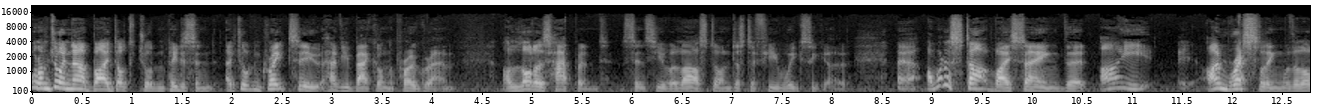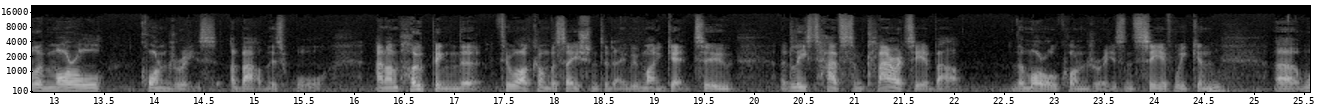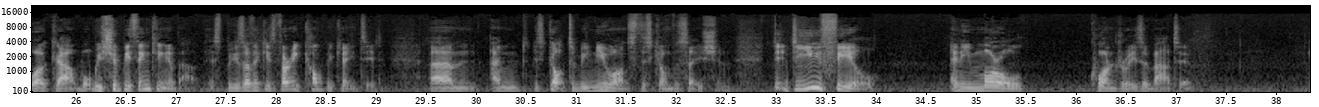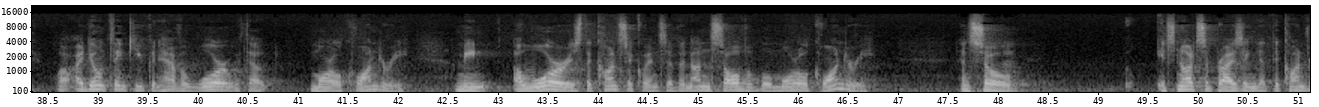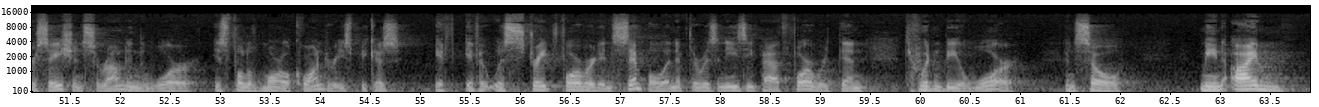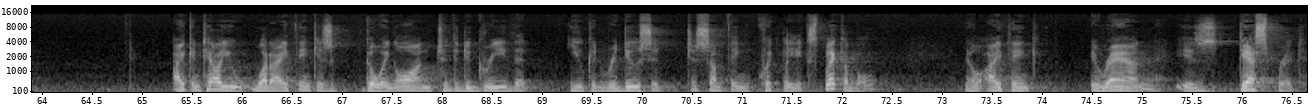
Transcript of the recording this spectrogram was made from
Well, I'm joined now by Dr. Jordan Peterson. Uh, Jordan, great to have you back on the program. A lot has happened since you were last on just a few weeks ago. Uh, I want to start by saying that I, I'm wrestling with a lot of moral quandaries about this war, and I'm hoping that through our conversation today we might get to at least have some clarity about the moral quandaries and see if we can mm. uh, work out what we should be thinking about this, because I think it's very complicated. Um, and it's got to be nuanced, this conversation. D- do you feel any moral quandaries about it? Well, I don't think you can have a war without moral quandary. I mean, a war is the consequence of an unsolvable moral quandary. And so it's not surprising that the conversation surrounding the war is full of moral quandaries because if, if it was straightforward and simple, and if there was an easy path forward, then there wouldn't be a war. And so, I mean, I'm, I can tell you what I think is going on to the degree that you can reduce it to something quickly explicable. You know, I think Iran is desperate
